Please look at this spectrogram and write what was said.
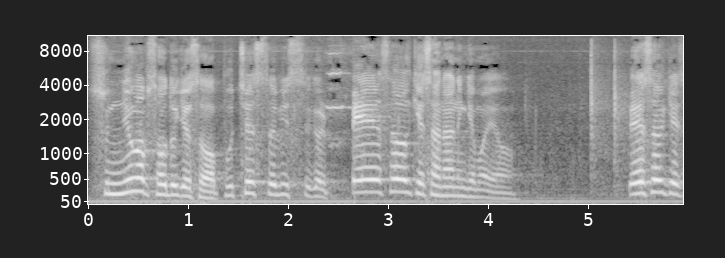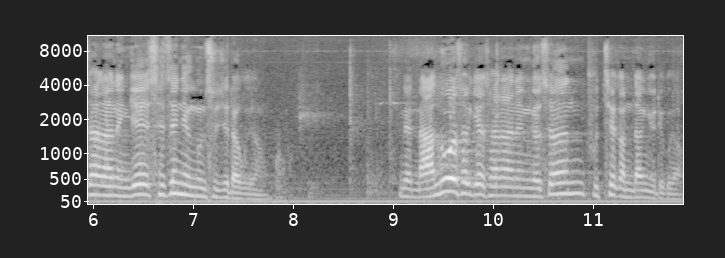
순영업 소득에서 부채 서비스를 빼서 계산하는 게 뭐예요? 빼서 계산하는 게 세전연금 수지라고요. 근데 나누어서 계산하는 것은 부채 감당률이고요.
